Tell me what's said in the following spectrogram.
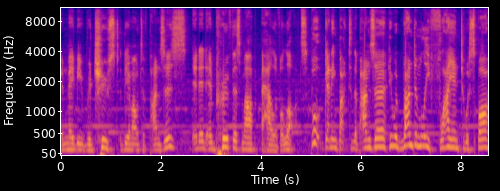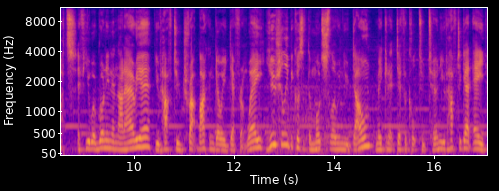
and maybe reduced the amount of panzers, it'd improve this map a hell of a lot. But getting back to the panzer, he would randomly fly into a spot. If you were running in that area, you'd have to trap back and go a different way, usually because of the mud slowing you down, making it difficult to turn. You'd have to get a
